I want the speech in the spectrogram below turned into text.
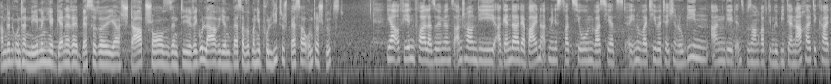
Haben denn Unternehmen hier generell bessere ja, Startchancen? Sind die Regularien besser? Wird man hier politisch besser unterstützt? Ja, auf jeden Fall. Also wenn wir uns anschauen, die Agenda der beiden Administrationen, was jetzt innovative Technologien angeht, insbesondere auf dem Gebiet der Nachhaltigkeit,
